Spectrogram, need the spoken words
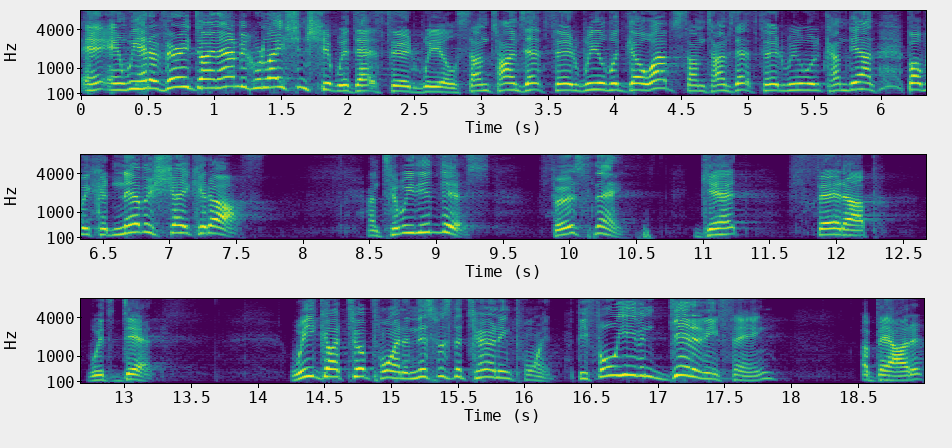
And, we had a very dynamic relationship with that third wheel. Sometimes that third wheel would go up, sometimes that third wheel would come down, but we could never shake it off until we did this. First thing, get fed up with debt. We got to a point, and this was the turning point. Before we even did anything about it,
